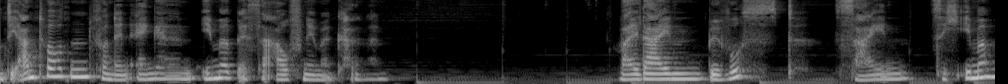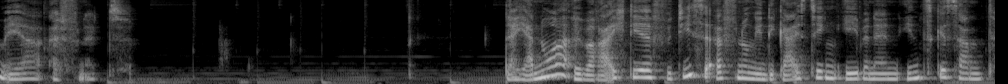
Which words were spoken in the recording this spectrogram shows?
und die Antworten von den Engeln immer besser aufnehmen können. Weil dein Bewusstsein sich immer mehr öffnet. Der Januar überreicht dir für diese Öffnung in die geistigen Ebenen insgesamt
